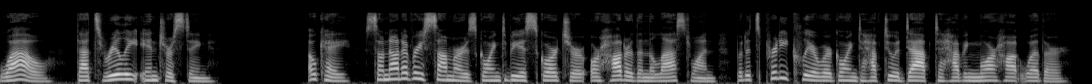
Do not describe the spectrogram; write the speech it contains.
Wow, that's really interesting. Okay, so not every summer is going to be a scorcher or hotter than the last one, but it's pretty clear we're going to have to adapt to having more hot weather.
